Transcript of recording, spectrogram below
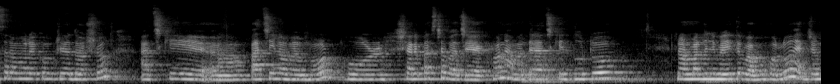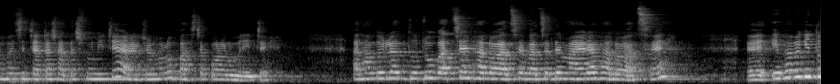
আসসালামু আলাইকুম, প্রিয় দর্শক। আজকে পাঁচই নভেম্বর ভোর সাড়ে পাঁচটা বাজে এখন। আমাদের আজকে দুটো নর্মাল ডেলিভারিতে বাবু হলো। একজন হয়েছে চারটা সাতাশ মিনিটে আর একজন হলো পাঁচটা পনেরো মিনিটে। আলহামদুলিল্লাহ, দুটো বাচ্চাই ভালো আছে, বাচ্চাদের মায়েরা ভালো আছে। এভাবে কিন্তু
